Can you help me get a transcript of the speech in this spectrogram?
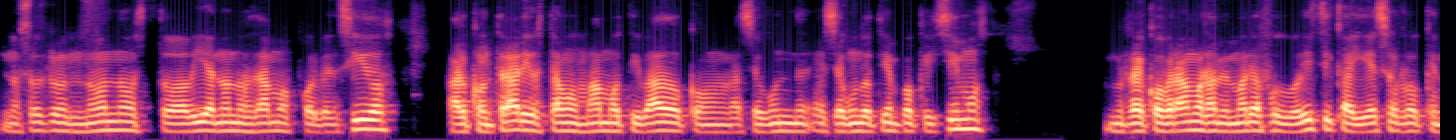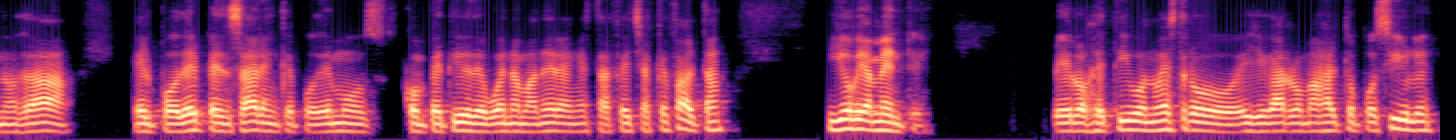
nosotros no nos, todavía no nos damos por vencidos, al contrario, estamos más motivados con la segunda, el segundo tiempo que hicimos, recobramos la memoria futbolística y eso es lo que nos da el poder pensar en que podemos competir de buena manera en estas fechas que faltan. Y obviamente, el objetivo nuestro es llegar lo más alto posible.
